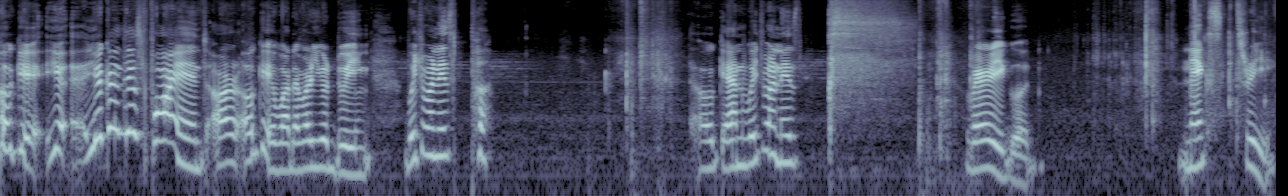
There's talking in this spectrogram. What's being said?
Okay, you you can just point or okay, whatever you're doing. Which one is P? Okay, and which one is X? Very good. Next three.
